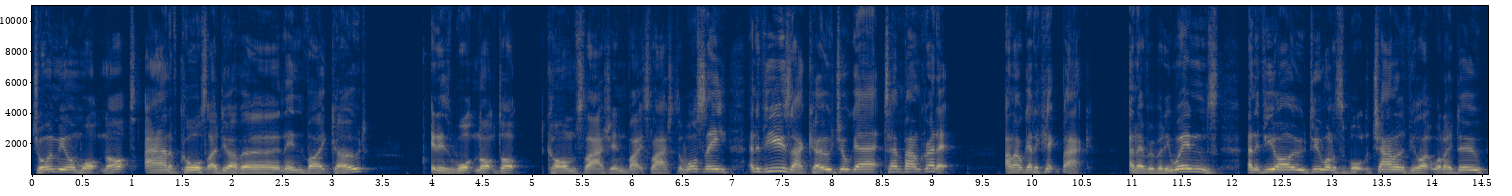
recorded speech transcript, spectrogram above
join me on Whatnot. And of course, I do have an invite code. It is whatnot.com slash invite slash the Wossy. And if you use that code, you'll get £10 credit. And I'll get a kickback. And everybody wins. And if you do want to support the channel, if you like what I do,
